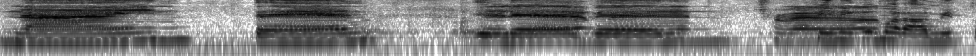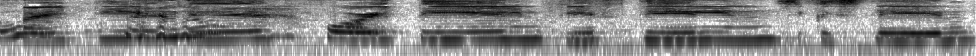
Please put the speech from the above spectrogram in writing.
nine, ten, eleven, Feeling ko marami to. 13, 14, 15, 16,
